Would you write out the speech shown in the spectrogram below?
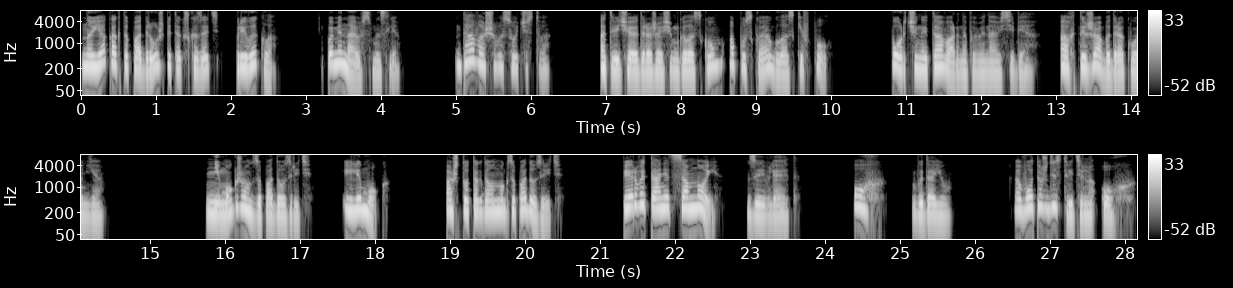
Но я как-то по дружбе, так сказать, привыкла. Поминаю в смысле. «Да, ваше высочество», — отвечаю дрожащим голоском, опускаю глазки в пол. Порченный товар, напоминаю себе. Ах ты жаба драконья. Не мог же он заподозрить? Или мог? А что тогда он мог заподозрить? «Первый танец со мной», — заявляет. «Ох», — выдаю. Вот уж действительно ох.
